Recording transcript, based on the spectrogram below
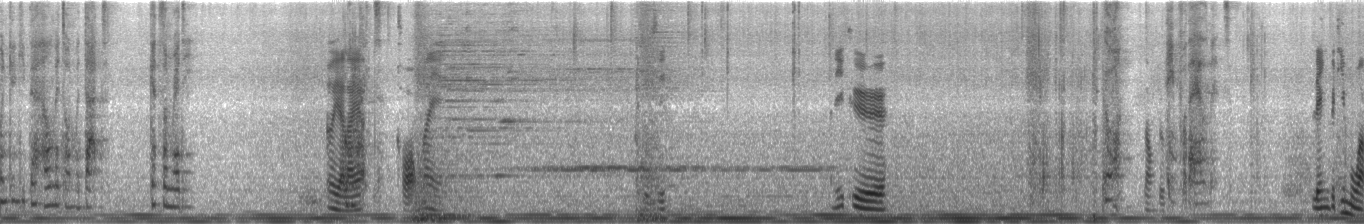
one can keep their helmet on with that. Get some ready. เอ้ยอะไรอะ Alright. ของไม่ดู อันนี้คือ Go on. ลองดู Aim for the helmet. เล็งไปที่หมวก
